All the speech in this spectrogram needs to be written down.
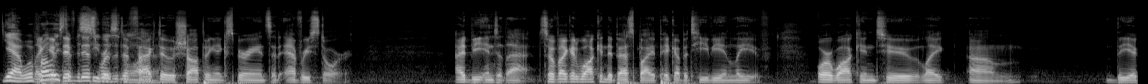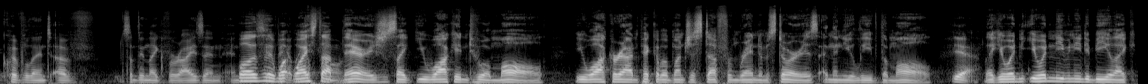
yeah, we'll Like probably if, if this see were this the in de a facto shopping experience at every store, I'd be into that. So if I could walk into Best Buy, pick up a TV, and leave, or walk into like um, the equivalent of something like Verizon, and Well, this is why, up, why stop phone. there? It's just like you walk into a mall, you walk around, pick up a bunch of stuff from random stores, and then you leave the mall. Yeah, Like you wouldn't you wouldn't even need to be like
